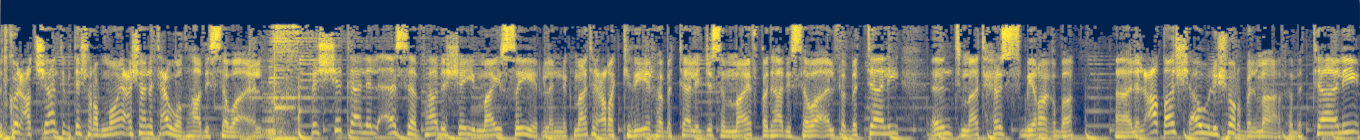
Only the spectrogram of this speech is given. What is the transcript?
تكون عطشان تبي تشرب موية عشان تعوض هذه السوائل. في الشتاء للأسف هذا الشيء ما يصير لأنك ما تعرق كثير فبالتالي الجسم ما يفقد هذه السوائل فبالتالي أنت ما تحس برغبة آه، للعطش أو لشرب الماء فبالتالي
